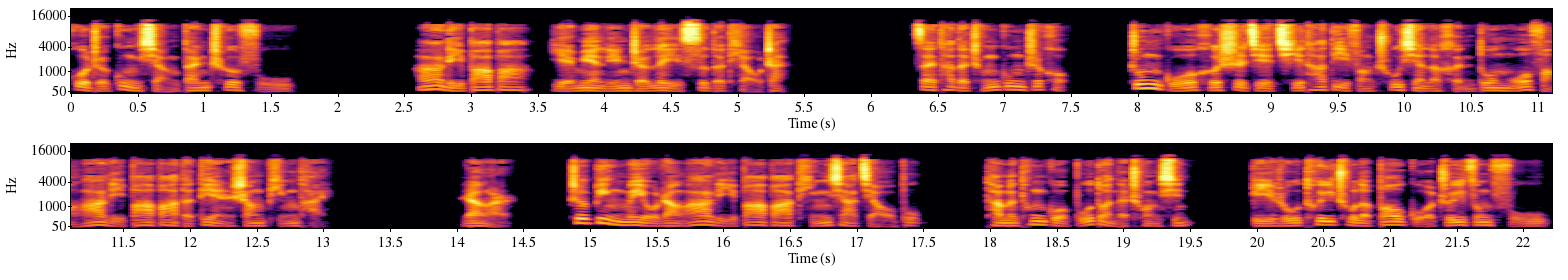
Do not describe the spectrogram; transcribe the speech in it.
或者共享单车服务，阿里巴巴也面临着类似的挑战。在它的成功之后，中国和世界其他地方出现了很多模仿阿里巴巴的电商平台。然而，这并没有让阿里巴巴停下脚步。他们通过不断的创新，比如推出了包裹追踪服务，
